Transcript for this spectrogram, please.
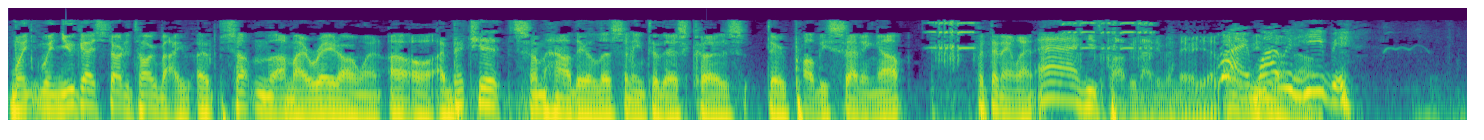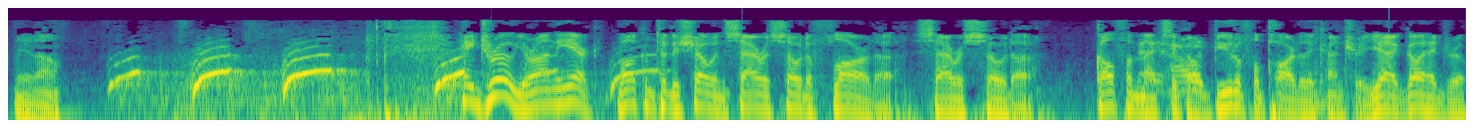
When when you guys started talking about uh, something on my radar went, uh-oh, I bet you somehow they're listening to this because they're probably setting up. But then I went, ah, he's probably not even there yet. Right? Why would know. he be? You know. Hey, Drew, you're on the air. Welcome to the show in Sarasota, Florida. Sarasota. Gulf of Mexico. Howard. Beautiful part of the country. Yeah, go ahead, Drew.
